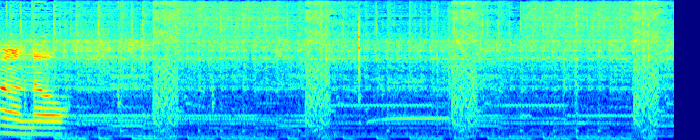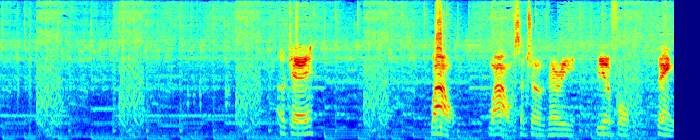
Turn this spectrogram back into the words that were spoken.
Oh, no. Okay. Wow. Wow, such a very beautiful thing.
